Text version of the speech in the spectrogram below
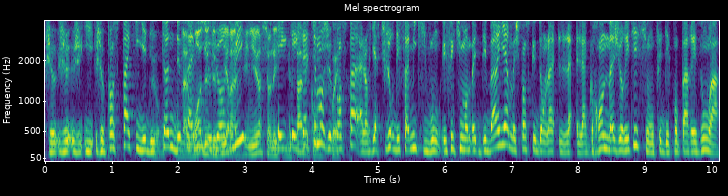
je, je, je, pense pas qu'il y ait des tonnes de familles aujourd'hui. Si exactement, je pense pas. Alors, il y a toujours des familles qui vont effectivement mettre des barrières, mais je pense que dans la, la, la grande majorité, si on fait des comparaisons à,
